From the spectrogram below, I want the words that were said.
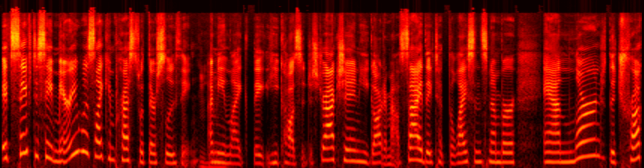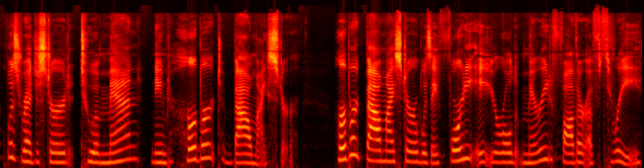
it's safe to say Mary was like impressed with their sleuthing. I Mhm. mean, like they he caused a distraction, he got him outside, they took the license number and learned the truck was registered to a man named Herbert Baumeister. Herbert Baumeister was a 48-year-old married father of 3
